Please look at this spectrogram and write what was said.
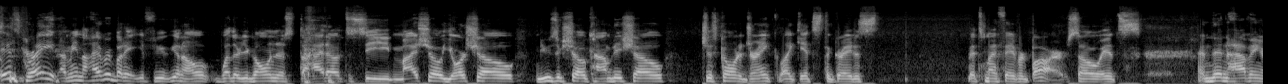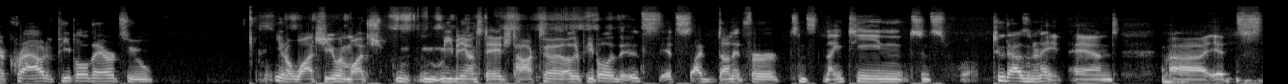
it's great. I mean, everybody, if you, you know, whether you're going to the hideout to see my show, your show, music show, comedy show, just going to drink, like it's the greatest, it's my favorite bar. So it's, and then having a crowd of people there to you know watch you and watch me be on stage talk to other people it's it's i've done it for since 19 since 2008 and uh, it's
